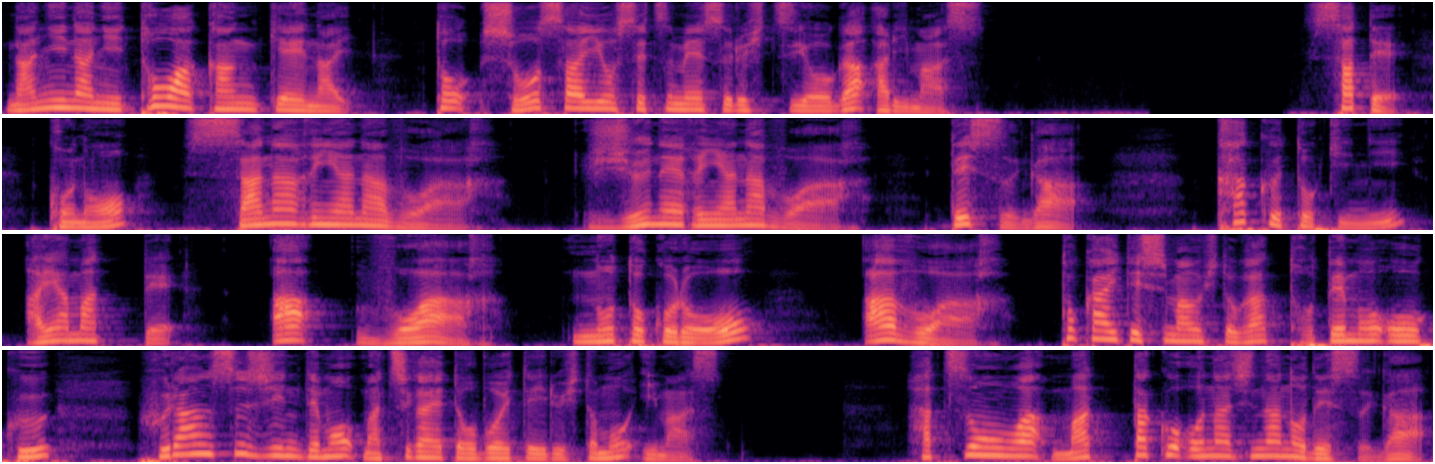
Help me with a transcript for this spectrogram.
何々とは関係ないと詳細を説明する必要があります。さて、このさなりやなぼわ。Je n'ai rien à voir ですが、書くときに誤って avoir のところを avoir と書いてしまう人がとても多く、フランス人でも間違えて覚えている人もいます。発音は全く同じなのですが、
